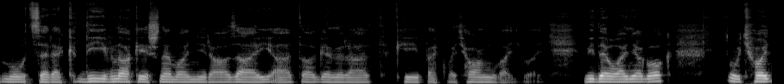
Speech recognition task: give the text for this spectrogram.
módszerek dívnak, és nem annyira az AI által generált képek, vagy hang, vagy, vagy videóanyagok. Úgyhogy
